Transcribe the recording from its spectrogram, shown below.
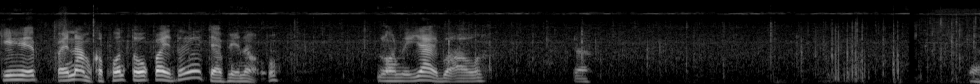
เก็บไปน้ำกับพ้นโตกไปเด้อจ้ะพี่น้องลองนี่ย่ายบ่เอาจ้ะจ้ะ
